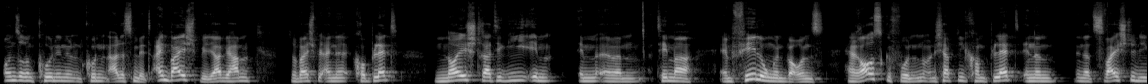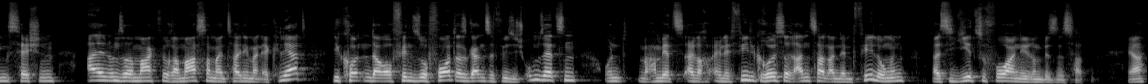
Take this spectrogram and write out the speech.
unseren Kundinnen und Kunden alles mit. Ein Beispiel, ja, wir haben zum Beispiel eine komplett neue Strategie im, im ähm, Thema Empfehlungen bei uns herausgefunden und ich habe die komplett in, einem, in einer zweistündigen Session allen unseren Marktführer Mastermind-Teilnehmern erklärt. Die konnten daraufhin sofort das Ganze für sich umsetzen und haben jetzt einfach eine viel größere Anzahl an Empfehlungen, als sie je zuvor in ihrem Business hatten. Ja?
